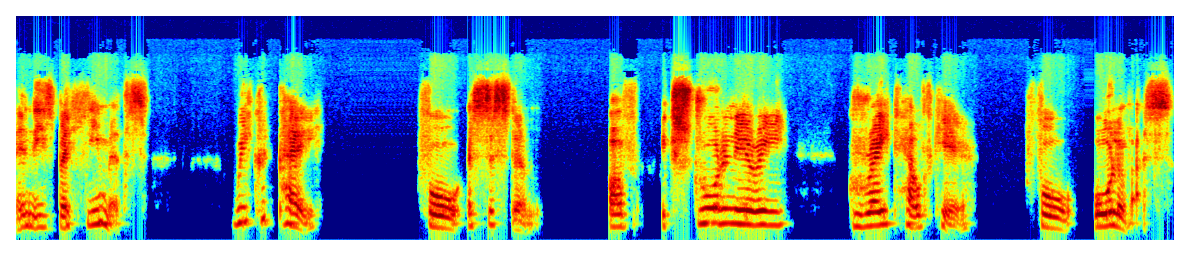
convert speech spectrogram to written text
and these behemoths, we could pay for a system of extraordinary, great healthcare for all of us.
